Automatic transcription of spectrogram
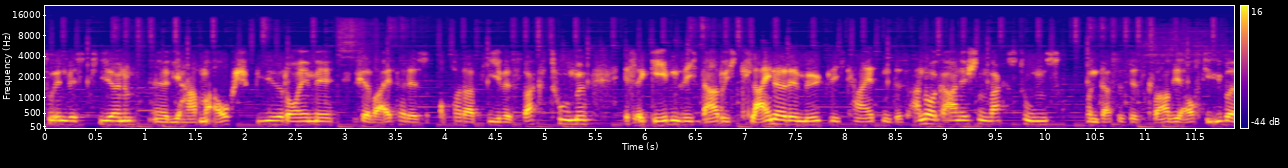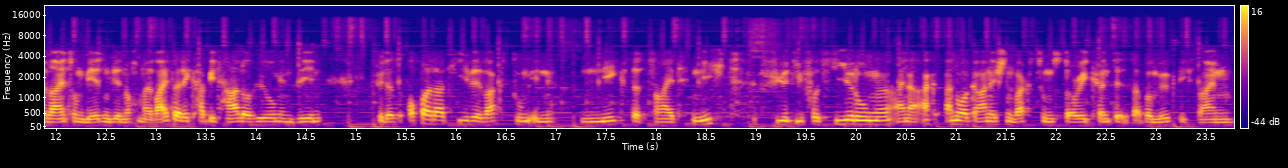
zu investieren. Äh, wir haben auch Spielräume für weiteres operatives Wachstum. Es ergeben sich dadurch kleinere Möglichkeiten des anorganischen Wachstums. Und das ist jetzt quasi auch die Überleitung, werden wir nochmal weitere Kapitalerhöhungen sehen für das operative Wachstum in nächster Zeit nicht. Für die Forcierung einer anorganischen Wachstumsstory könnte es aber möglich sein,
